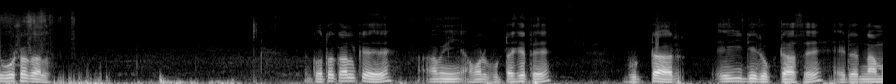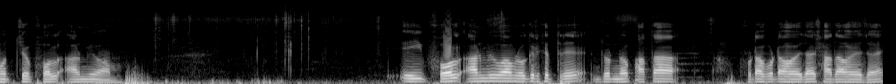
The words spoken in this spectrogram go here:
শুভ সকাল। গতকালকে আমি আমার ভুট্টা খেতে, ভুট্টার এই যে রোগটা আছে, এটার নাম হচ্ছে ফল আর্মিওয়াম এই ফল আর্মিওয়াম রোগের ক্ষেত্রে জন্য পাতা ফোটা ফোটা হয়ে যায়, সাদা হয়ে যায়।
